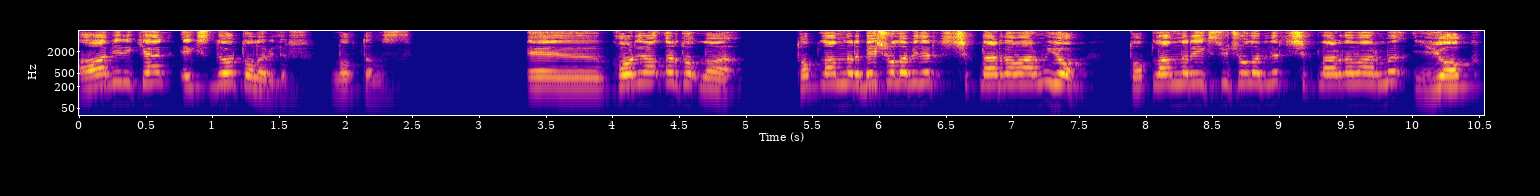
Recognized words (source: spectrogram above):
A1 iken eksi 4 olabilir noktamız. Ee, koordinatları toplama. Toplamları 5 olabilir. Şıklarda var mı? Yok. Toplamları eksi 3 olabilir. Şıklarda var mı? Yok.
